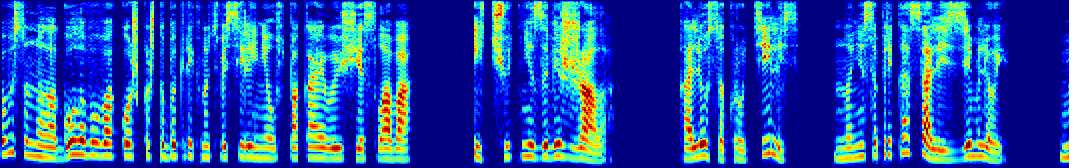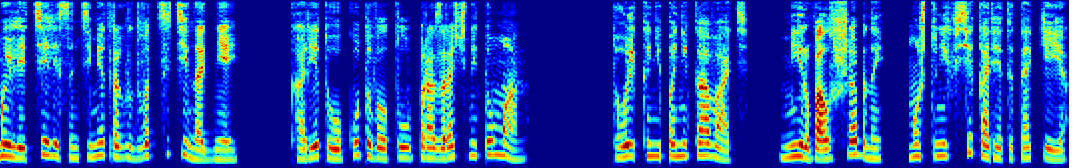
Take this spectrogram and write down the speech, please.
высунула голову в окошко, чтобы крикнуть Василине успокаивающие слова, и чуть не завизжала. Колеса крутились, но не соприкасались с землей. Мы летели сантиметрах в двадцати над ней. Карету укутывал полупрозрачный туман. Только не паниковать. Мир волшебный, может, у них все кареты такие.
